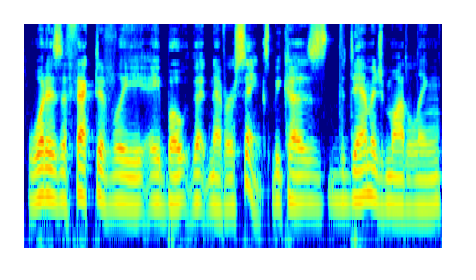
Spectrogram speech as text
what is effectively a boat that never sinks because the damage modeling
